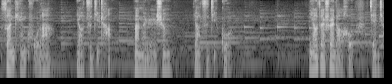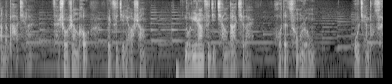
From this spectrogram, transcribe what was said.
酸甜苦辣要自己尝，漫漫人生要自己过。”你要在摔倒后坚强的爬起来，在受伤后为自己疗伤，努力让自己强大起来，活得从容，无坚不摧。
